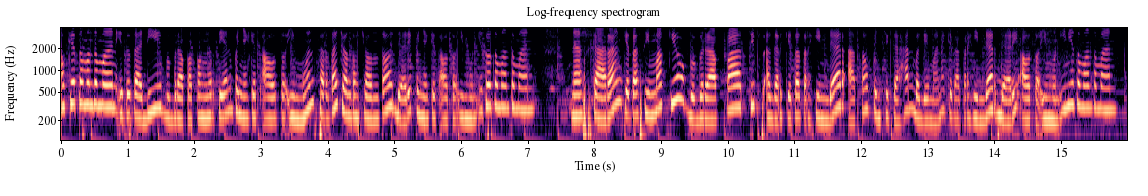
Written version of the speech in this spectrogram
Oke teman-teman, itu tadi beberapa pengertian penyakit autoimun serta contoh-contoh dari penyakit autoimun itu teman-teman. Nah sekarang kita simak yuk beberapa tips agar kita terhindar atau pencegahan bagaimana kita terhindar dari autoimun ini teman-teman.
